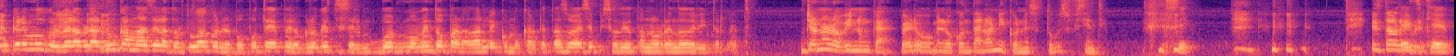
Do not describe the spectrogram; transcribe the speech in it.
No queremos volver a hablar nunca más de la tortuga con el popote, pero creo que este es el buen momento para darle como carpetazo a ese episodio tan horrendo del internet. Yo no lo vi nunca, pero me lo contaron y con eso tuve suficiente. Sí. Está horrible. Es que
